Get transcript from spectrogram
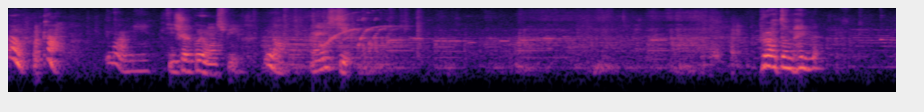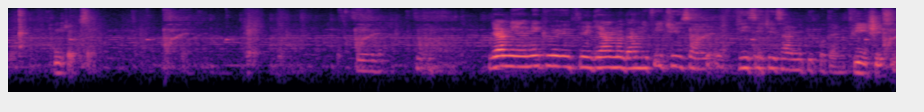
Oh, calma. Mammi. Ti cerco io uno spino. No. Eh sì. Protoman. Punto Excel. Gli armi nemico che infliggeranno danni fisici saranno, fisici saranno più potenti. Fici, sì.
